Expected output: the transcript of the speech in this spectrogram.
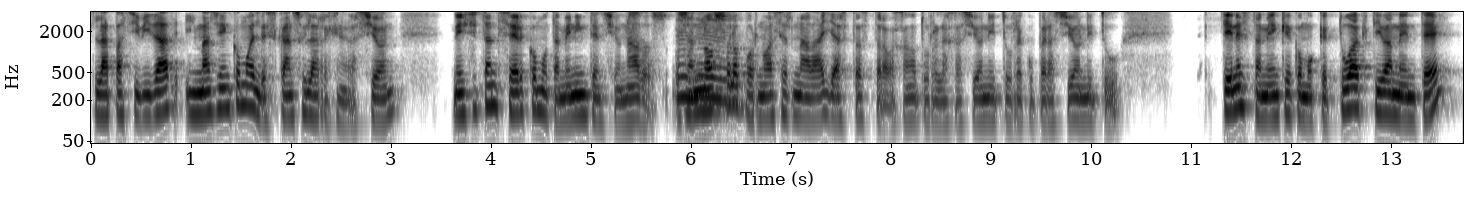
la pasividad y más bien como el descanso y la regeneración necesitan ser como también intencionados. O sea, no solo por no hacer nada ya estás trabajando tu relajación y tu recuperación y tu... Tienes también que como que tú activamente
